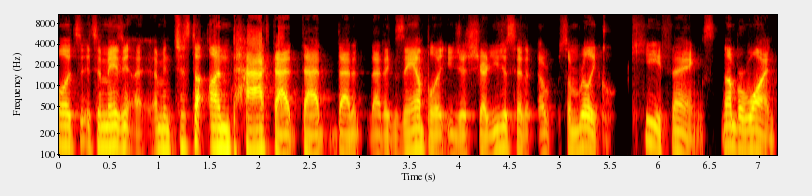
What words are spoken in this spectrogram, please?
Well, it's it's amazing. I- mean, just to unpack that that that that example that you just shared, you just said uh, some really key things. Number one,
